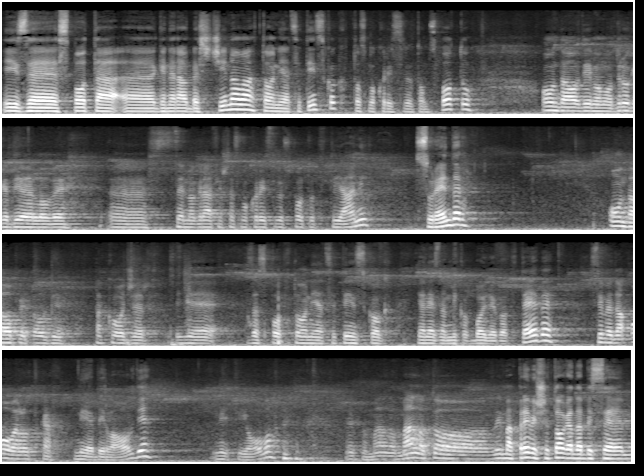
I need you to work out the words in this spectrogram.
iz e, spota e, General bez činova, Tonija Cetinskog, to smo koristili u tom spotu. Onda ovdje imamo druge dijelove scenografije što smo koristili u spotu Tijani, Surrender. Onda opet ovdje također je za spot Tonija Cetinskog, ja ne znam nikog boljeg od tebe, s time da ova lutka nije bila ovdje, niti ovo. Eto, malo, malo to, ima previše toga da bi se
